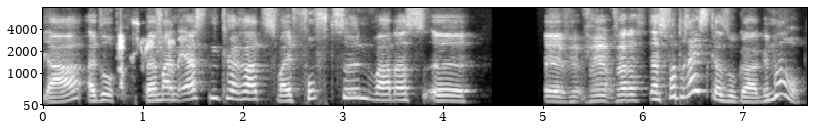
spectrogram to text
ja, also bei meinem ersten Karat 2015 war das, äh, äh, war, war, das, das war 30er sogar, genau.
